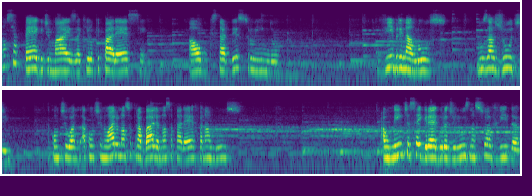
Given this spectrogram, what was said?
não se apegue demais àquilo que parece algo que está destruindo. Vibre na luz, nos ajude a continuar, a continuar o nosso trabalho, a nossa tarefa na luz. Aumente essa egrégora de luz na sua vida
